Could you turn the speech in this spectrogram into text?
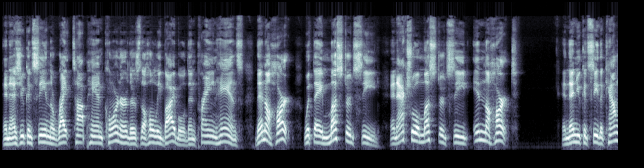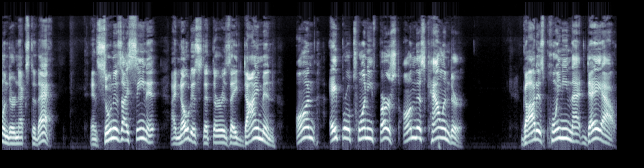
And as you can see in the right top hand corner, there's the Holy Bible, then praying hands, then a heart with a mustard seed, an actual mustard seed in the heart. And then you can see the calendar next to that. And soon as I seen it, I noticed that there is a diamond on April 21st on this calendar. God is pointing that day out.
